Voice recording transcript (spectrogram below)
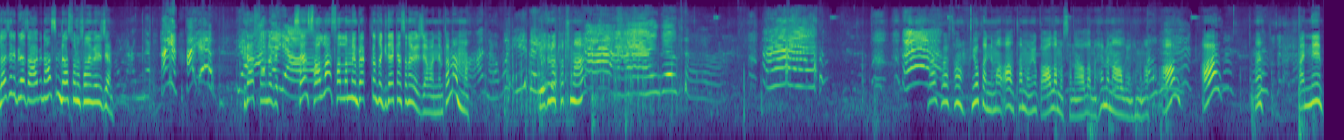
Lazeri biraz abin alsın biraz sonra sana vereceğim. Hayır, hayır. Biraz sonra ver. Sen sallan sallamayı bıraktıktan sonra giderken sana vereceğim annem tamam mı? Anne bu iyi değil. Gözünü tutma. Ver ver tamam. Yok annem al, al tamam yok ağlama sana ağlama. Hemen ağlıyorsun hemen al. Al. Al. Heh. Annem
